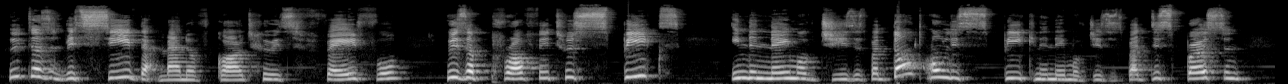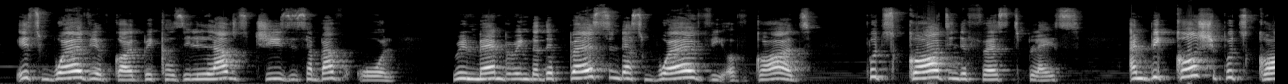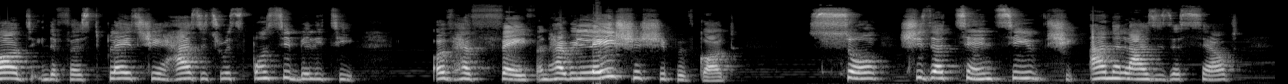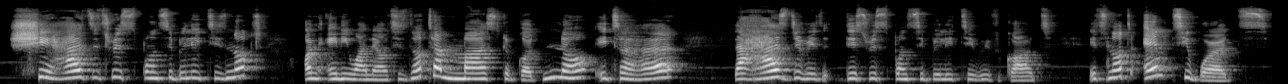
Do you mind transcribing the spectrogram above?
Who doesn't receive that man of God who is faithful, who is a prophet, who speaks in the name of Jesus, but don't only speak in the name of Jesus, but this person is worthy of God because he loves Jesus above all, remembering that the person that's worthy of God puts God in the first place. And because she puts God in the first place, she has its responsibility of her faith and her relationship with God. So she's attentive, she analyzes herself, she has its responsibilities not on anyone else. It's not a mask of God. No, it's her that has the, this responsibility with God. It's not empty words.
